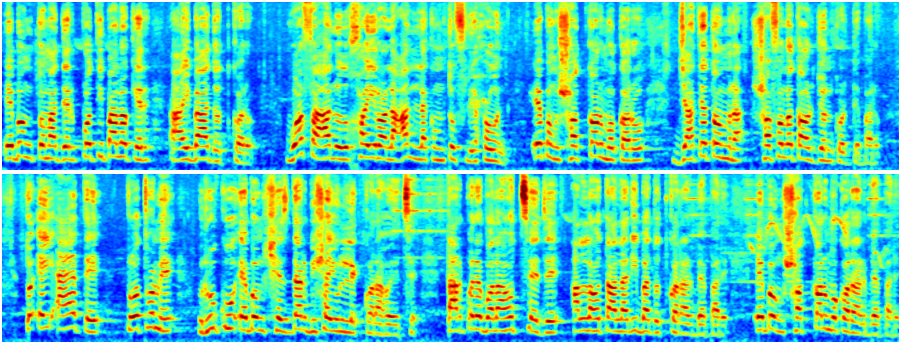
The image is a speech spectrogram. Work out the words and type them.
এবং তোমাদের প্রতিপালকের ইবাদত করো। ওয়াফা আলুল খৈরল আল্লাকুম তুফলিহুন, এবং সৎকর্ম করো যাতে তোমরা সফলতা অর্জন করতে পারো। তো এই আয়াতে প্রথমে রুকু এবং সেজদার বিষয় উল্লেখ করা হয়েছে। তারপরে বলা হচ্ছে যে আল্লাহ তাল্লাহর ইবাদত করার ব্যাপারে এবং সৎকর্ম করার ব্যাপারে।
